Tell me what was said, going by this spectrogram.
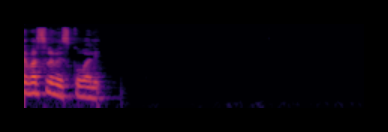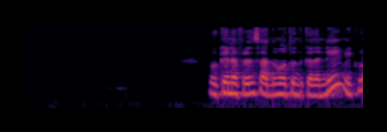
రివర్స్లో వేసుకోవాలి. ఓకేనా ఫ్రెండ్స్? అర్థమవుతుంది కదండి మీకు?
